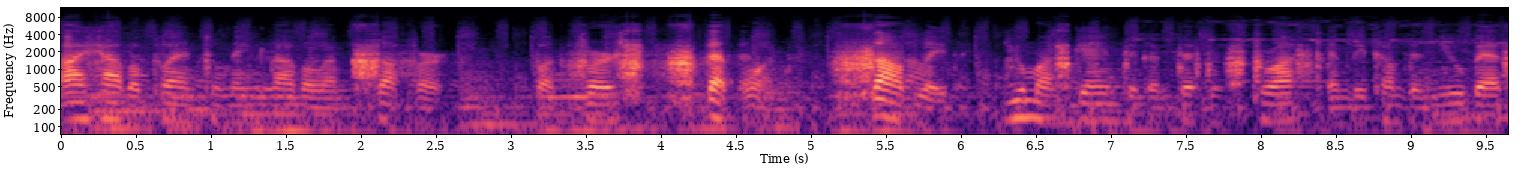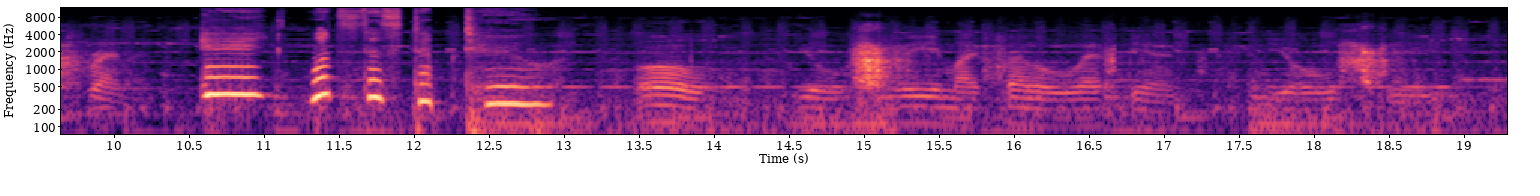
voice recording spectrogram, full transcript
I have a plan to make level and suffer. But first, step one. Sawblade, you must gain the contestant's trust and become the new best friend. Eh, what's the step two? Oh, you'll see my fellow lesbian. You'll see.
